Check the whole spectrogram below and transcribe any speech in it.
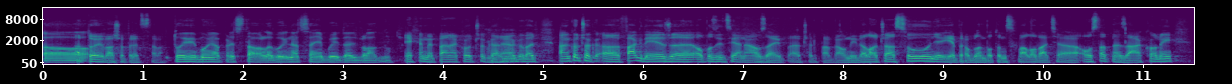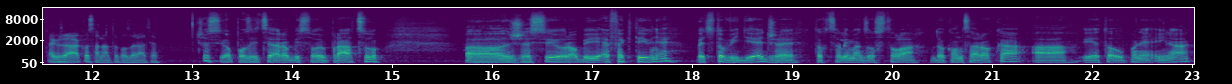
a to je vaša predstava? To je moja predstava, lebo ináč sa nebude dať vládnuť. Necháme pána Kočoka uh-huh. reagovať. Pán Kočok, uh, fakt je, že opozícia naozaj čerpá veľmi veľa času. Nie je problém potom schvalovať uh, ostatné zákony. Takže ako sa na to pozeráte? Čo si opozícia robí svoju prácu, že si ju robí efektívne. Veď to vidieť, že to chceli mať zo stola do konca roka a je to úplne inak.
